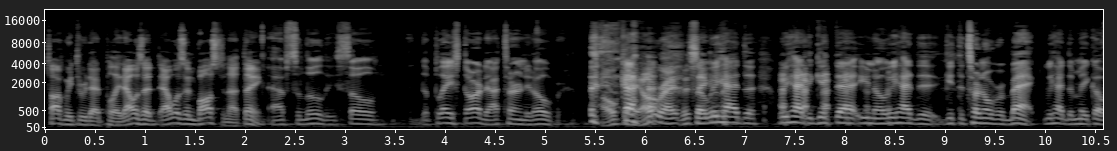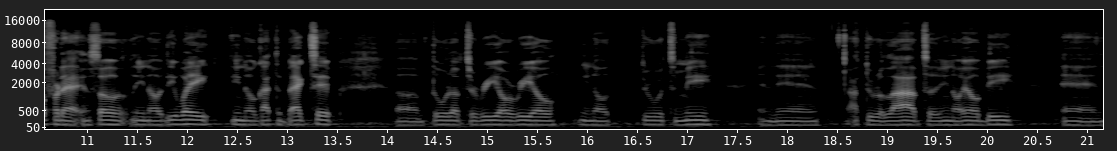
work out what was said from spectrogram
talk me through that play. That was at, that was in Boston, I think. Absolutely. So the play started. I turned it over. Okay, all right. So we a- had to we had to get that you know we had to get the turnover back. We had to make up for that, and so you know D Wade you know got the back tip, um, threw it up to Rio. Rio you know threw it to me, and then I threw the lob to you know LB, and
